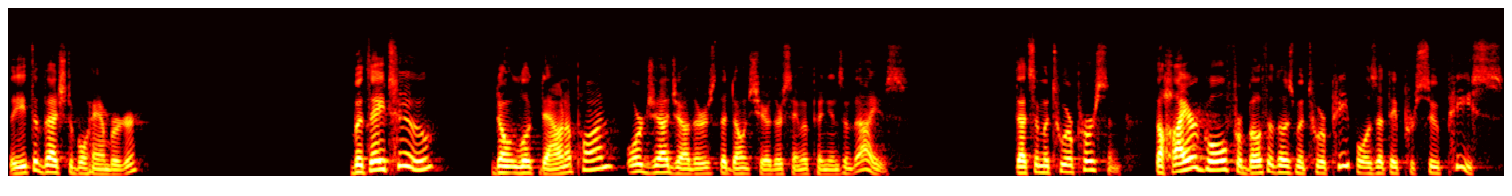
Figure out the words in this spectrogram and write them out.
They eat the vegetable hamburger. But they too don't look down upon or judge others that don't share their same opinions and values. That's a mature person. The higher goal for both of those mature people is that they pursue peace,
